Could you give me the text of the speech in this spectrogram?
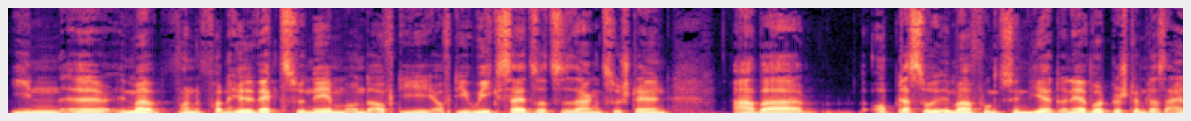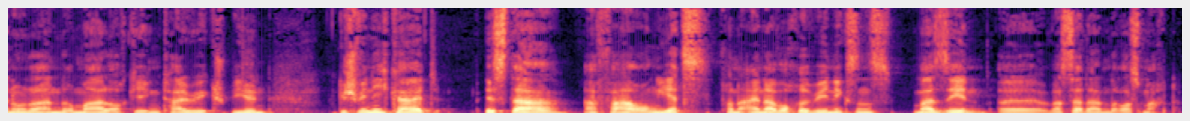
ihn äh, immer von, von Hill wegzunehmen und auf die, auf die Weak Side sozusagen zu stellen. Aber ob das so immer funktioniert, und er wird bestimmt das eine oder andere Mal auch gegen Tyreek spielen. Geschwindigkeit ist da Erfahrung jetzt von einer Woche wenigstens mal sehen, äh, was er dann daraus macht.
